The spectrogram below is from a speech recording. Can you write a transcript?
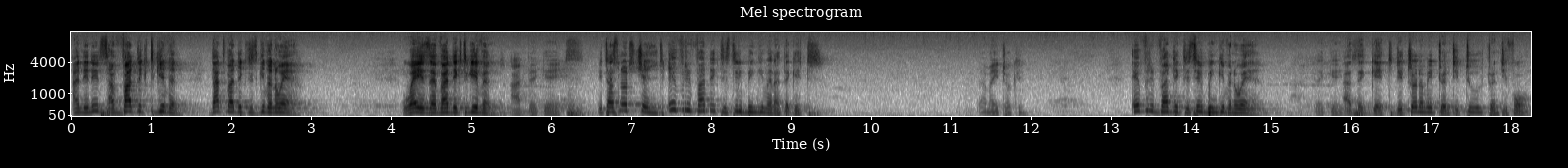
and he needs a verdict given, that verdict is given where? Where is the verdict given? At the gate. It has not changed. Every verdict is still being given at the gate. Am I talking? Every verdict is still being given where? The gate. At the gate. Deuteronomy 22 24.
